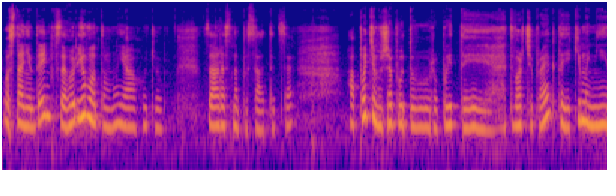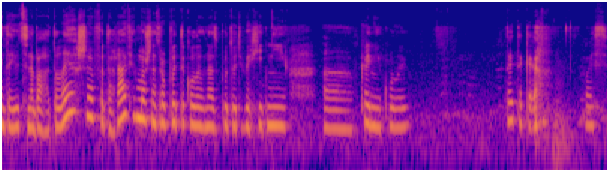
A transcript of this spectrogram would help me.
останній день все горіло, тому я хочу зараз написати це. А потім вже буду робити творчі проекти, які мені даються набагато легше. Фотографії можна зробити, коли у нас будуть вихідні е, канікули. Та й таке. Ось.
